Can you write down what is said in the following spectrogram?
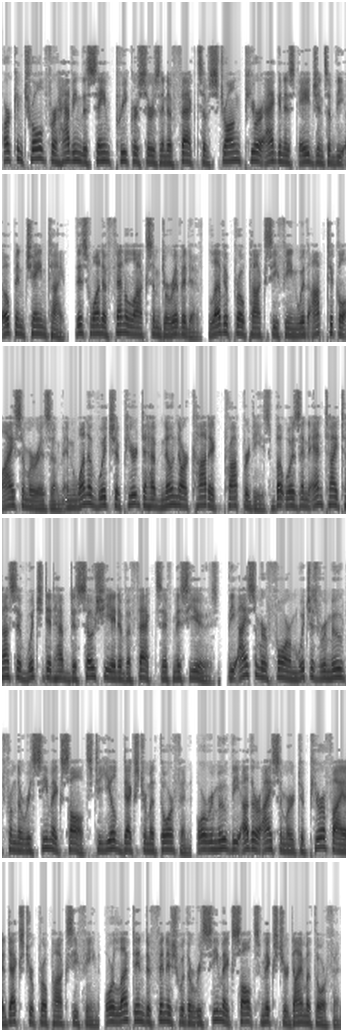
are controlled for having the same precursors and effects of strong pure agonist agents of the open chain type, this one a phenyloxime derivative, levopropoxyphene with optical isomerism and one of which appeared to have no narcotic properties but was an antitussive which did have dissociative effects if misused, the isomer form which is removed from the racemic salts to yield dextromethorphan, or remove the other isomer to purify a dextropropoxyphene, or left in to finish with a racemic salts mixture dimethorphan.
